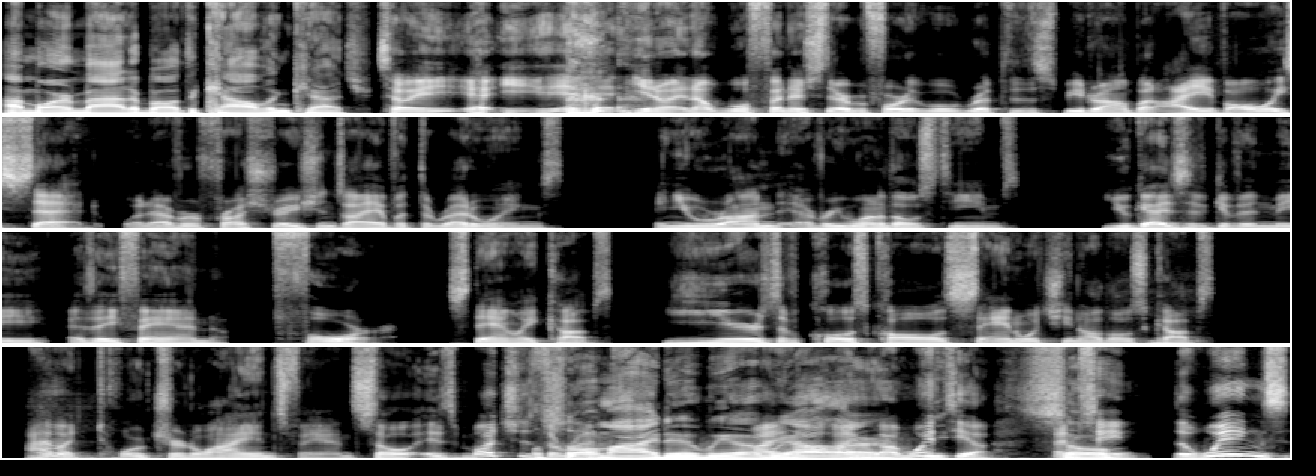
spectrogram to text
I'm more mad about the Calvin catch. So eh, eh, eh, you know, and we'll finish there before we'll rip to the speed round. But I've always said, whatever frustrations I have with the Red Wings, and you run every one of those teams, you guys have given me as a fan four Stanley Cups, years of close calls, sandwiching all those cups. I'm a tortured Lions fan. So as much as Well, the so Red, am I, dude. We, I we know, all I- are. I'm with you. So, I'm saying the Wings,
